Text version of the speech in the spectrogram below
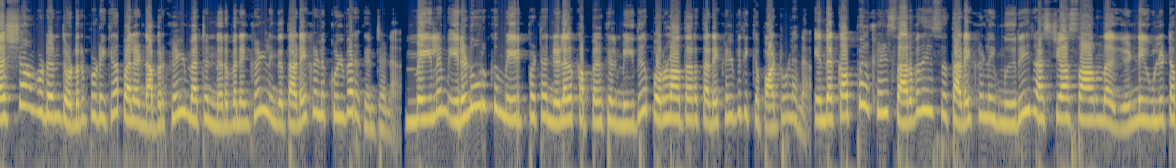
ரஷ்யாவுடன் தொடர்புடைய பல நபர்கள் மற்றும் நிறுவனங்கள் இந்த தடைகளுக்குள் வருகின்றன. மேலும் இருநூறுக்கும் மேற்பட்ட நிழல் கப்பல்கள் மீது பொருளாதார தடைகள் விதிக்கப்பட்டுள்ளன. இந்த கப்பல்கள் சர்வதேச தடைகளை மீறி ரஷ்யா சார்ந்த எண்ணெய் உள்ளிட்ட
